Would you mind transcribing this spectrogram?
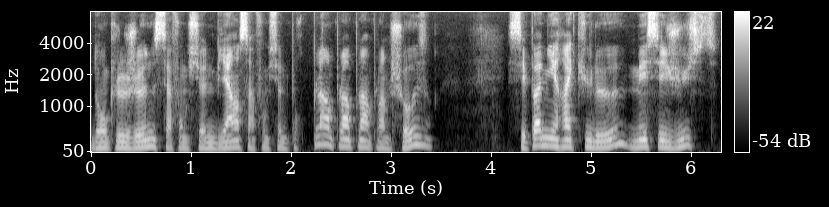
Donc le jeûne, ça fonctionne bien, ça fonctionne pour plein, plein, plein, plein de choses. C'est pas miraculeux, mais c'est juste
